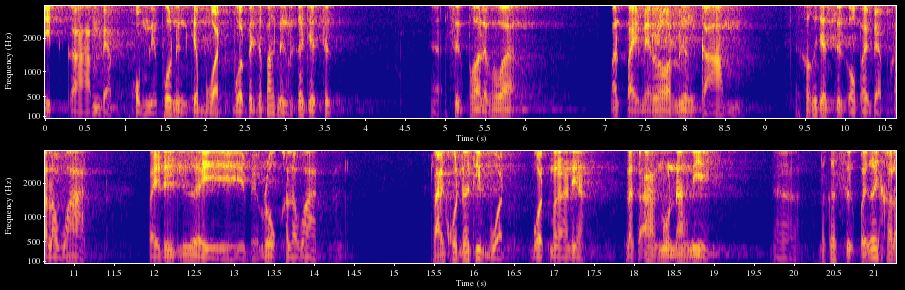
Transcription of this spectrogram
ติดกามแบบผมเนี่ย พวกหนึ่งจะบวชบวชไปสักพักหนึ่งแล้วก็จะศึกศึกเพราะอะไรเพราะว่ามันไปไม่รอดเรื่องกามเขาก็จะศึกออกไปแบบคารวาสไปเรื่อยๆแบบโลกคารวาสหลายคนนะที่บวชบวชมาเนี่ย แล้วก็อ้างโน่นอ้างนี่แล้วก็ศึกไปเอ้ยคาร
